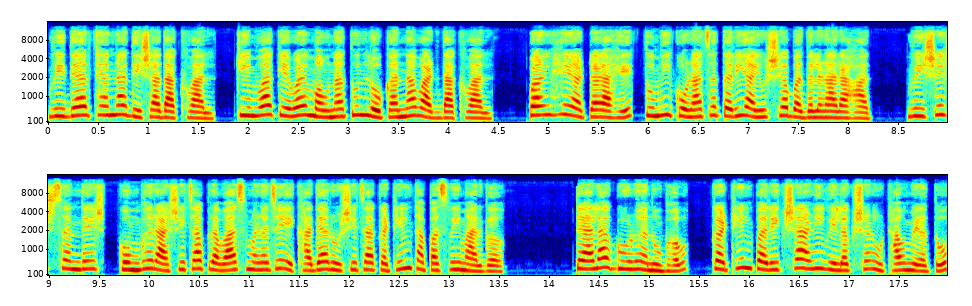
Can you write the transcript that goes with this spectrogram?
विद्यार्थ्यांना दिशा दाखवाल किंवा केवळ मौनातून लोकांना वाट दाखवाल. पण हे अटळ आहे तुम्ही कोणाचं तरी आयुष्य बदलणार आहात. विशेष संदेश कुंभ राशीचा प्रवास म्हणजे एखाद्या ऋषीचा कठीण तपस्वी मार्ग. त्याला गूढ अनुभव कठीण परीक्षा आणि विलक्षण उठाव मिळतो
